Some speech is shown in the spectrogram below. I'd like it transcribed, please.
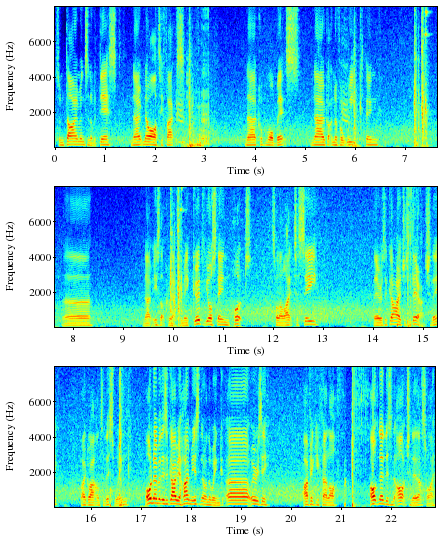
Some diamonds, another disc. No, no artifacts. No, a couple more bits. No, got another weak thing. Uh, no, he's not coming after me. Good, you're staying put. That's what I like to see. There is a guy just there, actually. If I go out onto this wing. Oh, no, but there's a guy behind me, isn't there, on the wing? Uh, where is he? I think he fell off. Oh, no, there's an archer there, that's why.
